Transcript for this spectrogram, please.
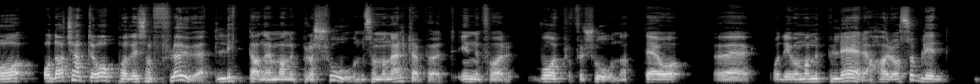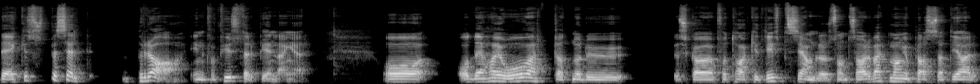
Og, og, da kjente jeg òg på liksom flauhet, litt av den manipulasjonen som manuellterapeut innenfor vår profesjon. At det å, øh, å de manipulere har også blitt Det er ikke spesielt bra innenfor fysioterapien lenger. Og, og det har jo òg vært at når du skal få tak i driftshjemler og sånt, så har det vært mange plasser at de har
